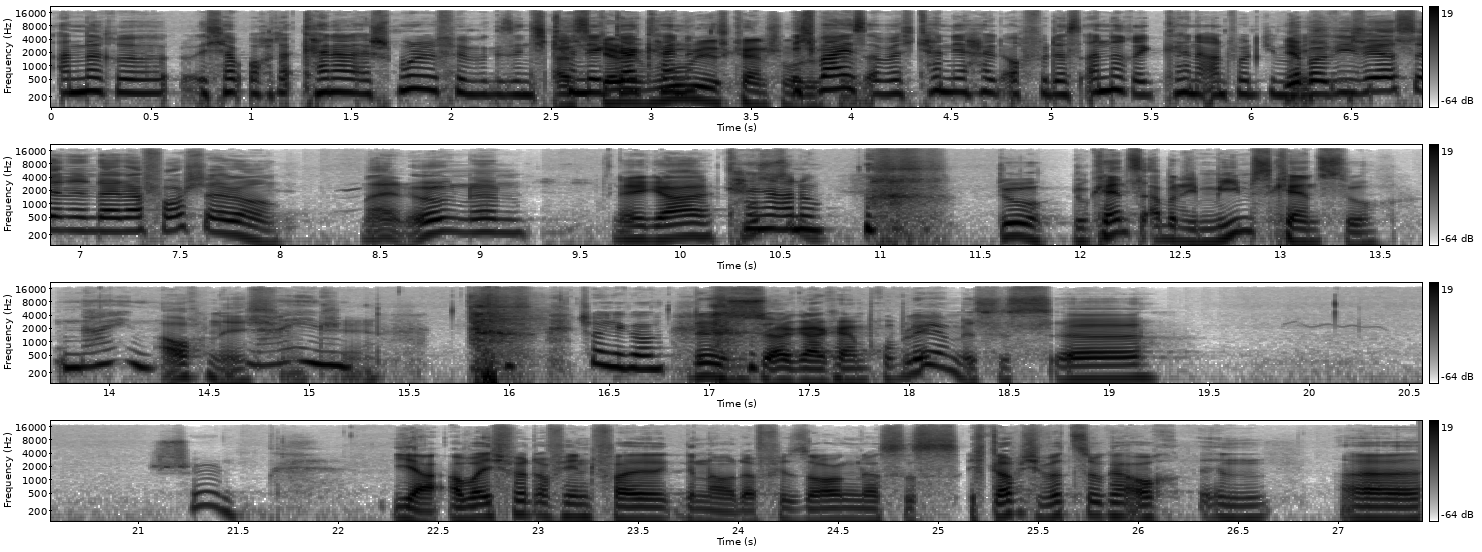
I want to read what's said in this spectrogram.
andere, ich habe auch keinerlei Schmuddelfilme gesehen. Ich kann Also dir Scary gar keine. Movie ist kein ich Schmuddelfilm. weiß, aber ich kann dir halt auch für das andere keine Antwort geben. Ja, aber ich, wie wär's denn in deiner Vorstellung? Nein, irgendeinen. Nee, egal. Keine Musst du- Ahnung. Du, du kennst aber die Memes kennst du. Nein. Auch nicht. Nein. Okay. Entschuldigung. Das ist ja gar kein Problem. Es ist äh, schön. Ja, aber ich würde auf jeden Fall genau dafür sorgen, dass es. Ich glaube, ich würde sogar auch in. Äh,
